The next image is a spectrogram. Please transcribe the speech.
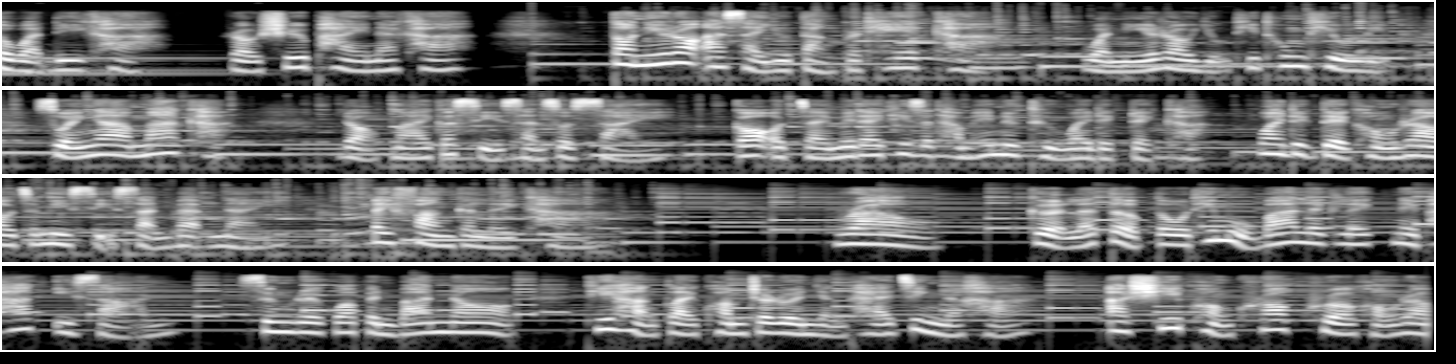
สวัสดีค่ะ เราชื่อไพนะคะ ตอนนี้เราอาศัยอยู่ต่างประเทศค่ะ วันนี้เราอยู่ที่ทุ่งทิวลิป สวยงามมากค่ะ ดอกไม้ก็สีสันสดใส ก็อดใจไม่ได้ที่จะทำให้นึกถึงวัยเด็ก ๆ ค่ะ วัยเด็กๆของเราจะมีสีสันแบบไหน ไปฟังกันเลยค่ะ เราเกิดและเติบโตที่หมู่บ้านเล็กๆ ในภาคอีสาน ซึ่งเรียกว่าเป็นบ้านนอก ที่ห่างไกลความเจริญอย่างแท้จริงนะคะ อาชีพของครอบครัวของเรา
